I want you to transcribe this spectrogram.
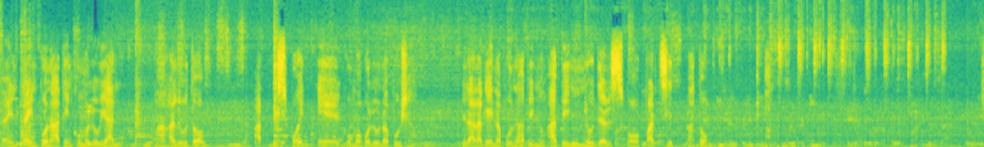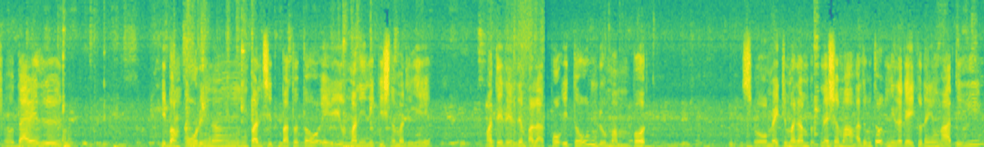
So, hintayin po natin kumulo yan, mga. At this point, eh, kumukulo na po siya. Ilalagay na po natin yung ating noodles o patsit bato. So, dahil ibang uri ng pansit bato to, eh, yung maninipis na maliit, material din pala po itong lumambot. So, medyo malambot na siya mga kaluto. Nilagay ko na yung ating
